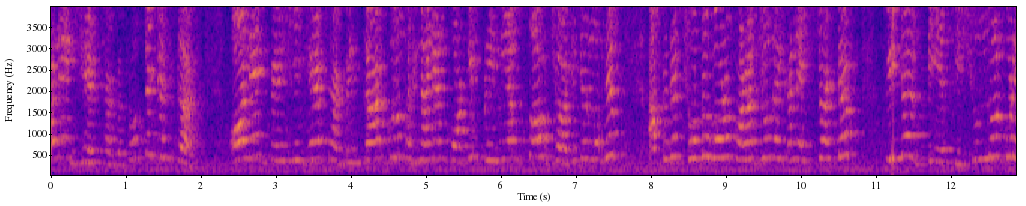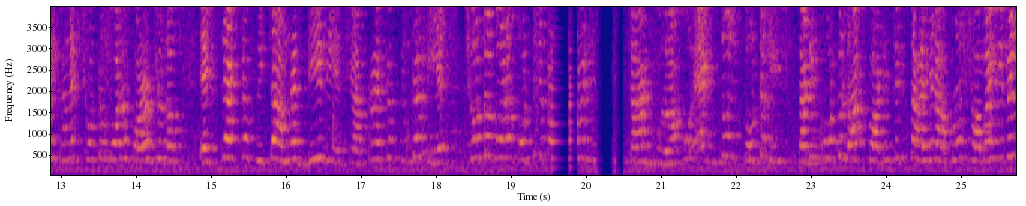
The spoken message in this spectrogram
অনেক ঘের থাকবে। প্রত্যেকটা স্কার্ট অনেক বেশি ঘের থাকবে। স্কার্টগুলো thirty nine and forty premium soft জর্জেটের মধ্যে। আপনাদের ছোট বড় করার জন্য এখানে এক্সট্রা একটা ফিতা দিয়েছি। সুন্দর করে এখানে ছোট বড় করার জন্য এক্সট্রা একটা ফিতা আমরা দিয়ে দিয়েছি। আপনারা একটা ফিতা দিয়ে ছোট বড় করতে পারবেন স্কার্টগুলো। আপু, একদম totally thirty four to last forty six সাইজের আপনারা সবাই নেবেন।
